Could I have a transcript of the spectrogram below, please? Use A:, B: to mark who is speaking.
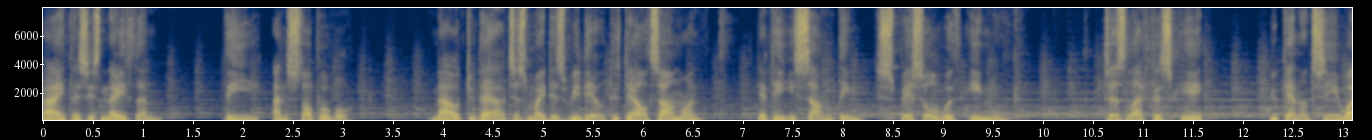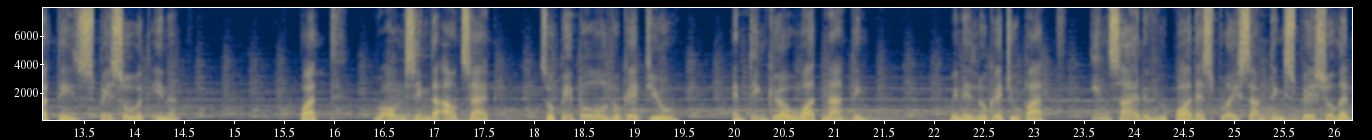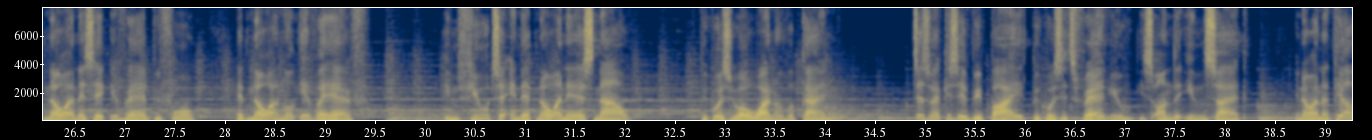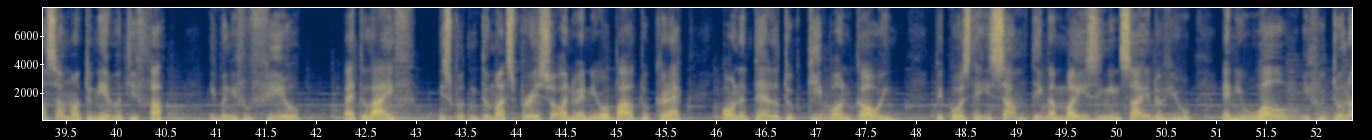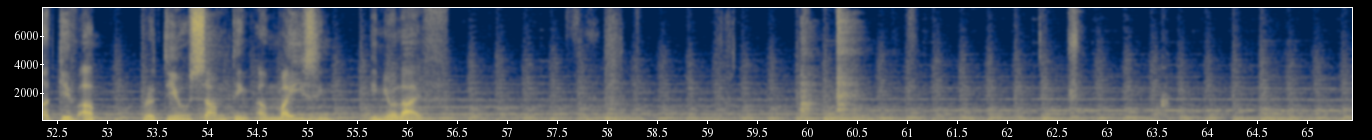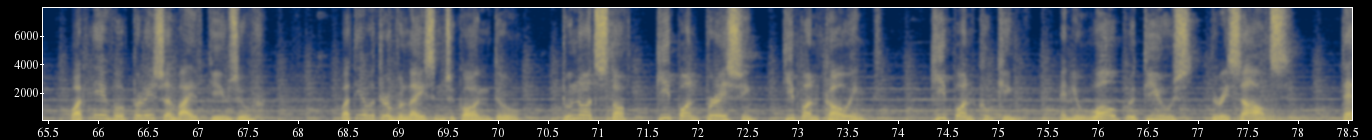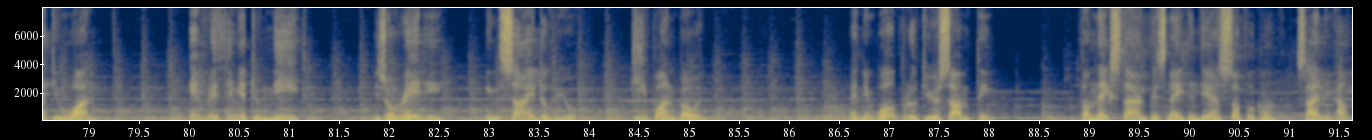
A: Hi, this is Nathan, the Unstoppable. Now, today I just made this video to tell someone that there is something special within you. Just like the skate, you cannot see what is special within it. But you only see the outside, so people will look at you and think you're what nothing. When they look at you, but inside of you, God has placed something special that no one has ever had before, that no one will ever have in future, and that no one has now. Because you are one of a kind. Just like I said, we buy it because its value is on the inside. You know, and I tell someone to never give up, even if you feel that life is putting too much pressure on you and you're about to crack. I want to tell you to keep on going because there is something amazing inside of you, and you will, if you do not give up, produce something amazing in your life. Whatever pressure life gives you, whatever tribulations you're going through, do not stop. Keep on pressing, keep on going, keep on cooking, and you will produce the results that you want. Everything that you need is already inside of you. Keep on going, and it will produce something. Till next time, this is Nathan the Unstoppable signing out.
